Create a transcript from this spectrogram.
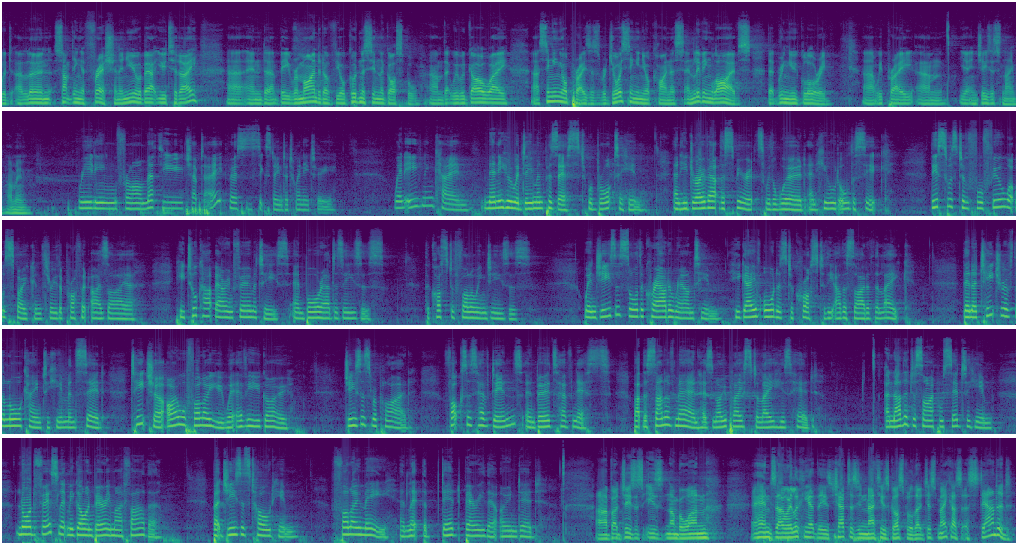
would uh, learn something afresh and anew about you today. Uh, and uh, be reminded of your goodness in the gospel, um, that we would go away uh, singing your praises, rejoicing in your kindness, and living lives that bring you glory. Uh, we pray, um, yeah, in Jesus' name. Amen. Reading from Matthew chapter 8, verses 16 to 22. When evening came, many who were demon possessed were brought to him, and he drove out the spirits with a word and healed all the sick. This was to fulfill what was spoken through the prophet Isaiah. He took up our infirmities and bore our diseases. The cost of following Jesus. When Jesus saw the crowd around him, he gave orders to cross to the other side of the lake. Then a teacher of the law came to him and said, Teacher, I will follow you wherever you go. Jesus replied, Foxes have dens and birds have nests but the Son of Man has no place to lay his head. Another disciple said to him, Lord, first let me go and bury my father. But Jesus told him, Follow me and let the dead bury their own dead. Uh, but Jesus is number one. And uh, we're looking at these chapters in Matthew's Gospel that just make us astounded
